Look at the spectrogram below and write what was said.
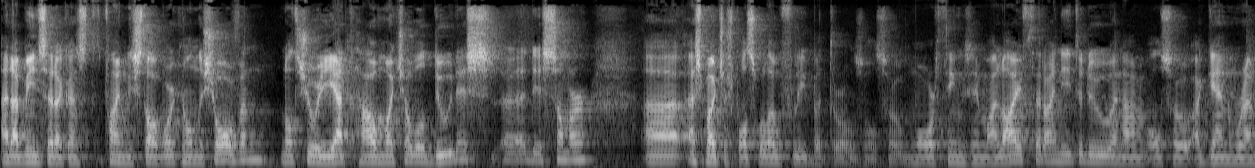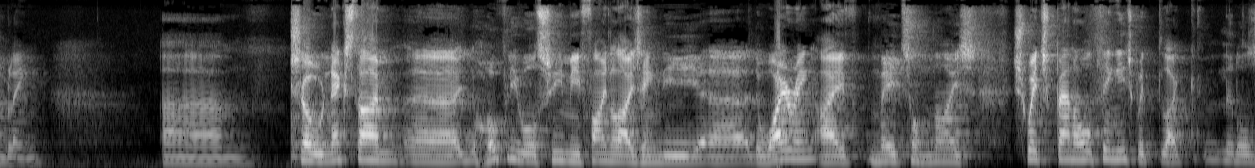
And that means that I can finally start working on the Chauffin. Not sure yet how much I will do this uh, this summer. Uh, as much as possible, hopefully. But there's also more things in my life that I need to do, and I'm also again rambling. Um, so next time, uh, hopefully, you will see me finalizing the uh, the wiring. I've made some nice switch panel thingies with like little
